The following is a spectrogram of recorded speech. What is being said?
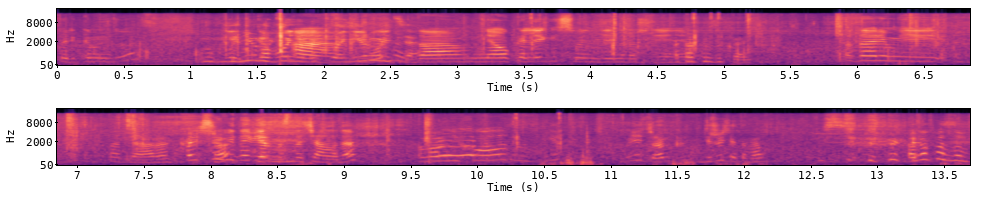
Порекомендую? Ну, Нет, кого-нибудь А, планируете? Да, у меня у коллеги сегодня день рождения. А как развлекать? Подарим ей подарок. Фальшивый, наверное, сначала, да? А вам не холодно? Мне жарко. Держите, это вам. А как вас зовут,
